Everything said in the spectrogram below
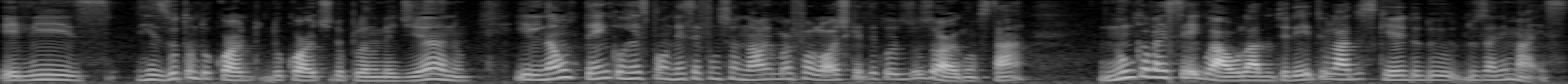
Eles resultam do corte, do corte do plano mediano e ele não tem correspondência funcional e morfológica entre todos os órgãos, tá? Nunca vai ser igual o lado direito e o lado esquerdo do, dos animais.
